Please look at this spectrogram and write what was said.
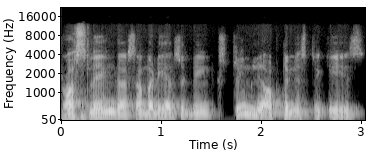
Rosling or somebody else would be extremely optimistic is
